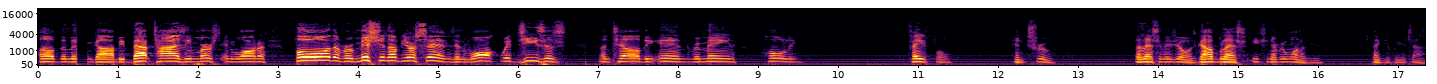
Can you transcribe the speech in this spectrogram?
of the living God. Be baptized, immersed in water for the remission of your sins and walk with Jesus until the end. Remain holy, faithful, and true. The lesson is yours. God bless each and every one of you. Thank you for your time.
